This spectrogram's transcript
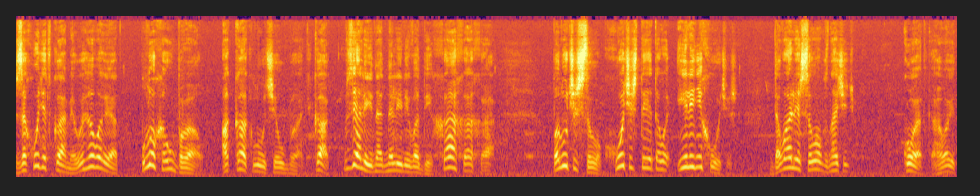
Заходят в камеру и говорят, плохо убрал. А как лучше убрать? Как? Взяли и на- налили воды. Ха-ха-ха. Получишь срок. Хочешь ты этого или не хочешь? Давали срок, значит, коротко. Говорит,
